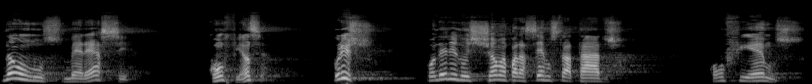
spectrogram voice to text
não nos merece confiança? Por isso, quando Ele nos chama para sermos tratados, confiemos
